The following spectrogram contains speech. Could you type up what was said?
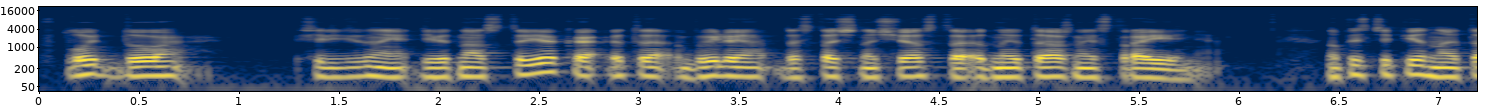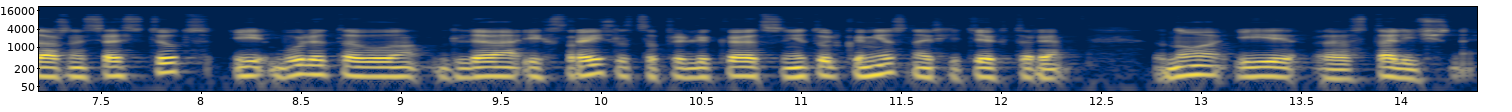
вплоть до середины XIX века это были достаточно часто одноэтажные строения. Но постепенно этажность растет, и более того, для их строительства привлекаются не только местные архитекторы, но и э, столичные.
